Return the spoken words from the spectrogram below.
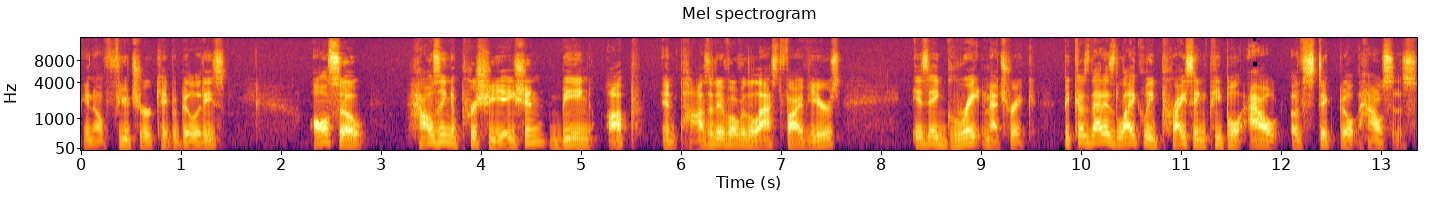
you know, future capabilities. Also, housing appreciation being up and positive over the last five years is a great metric because that is likely pricing people out of stick built houses.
